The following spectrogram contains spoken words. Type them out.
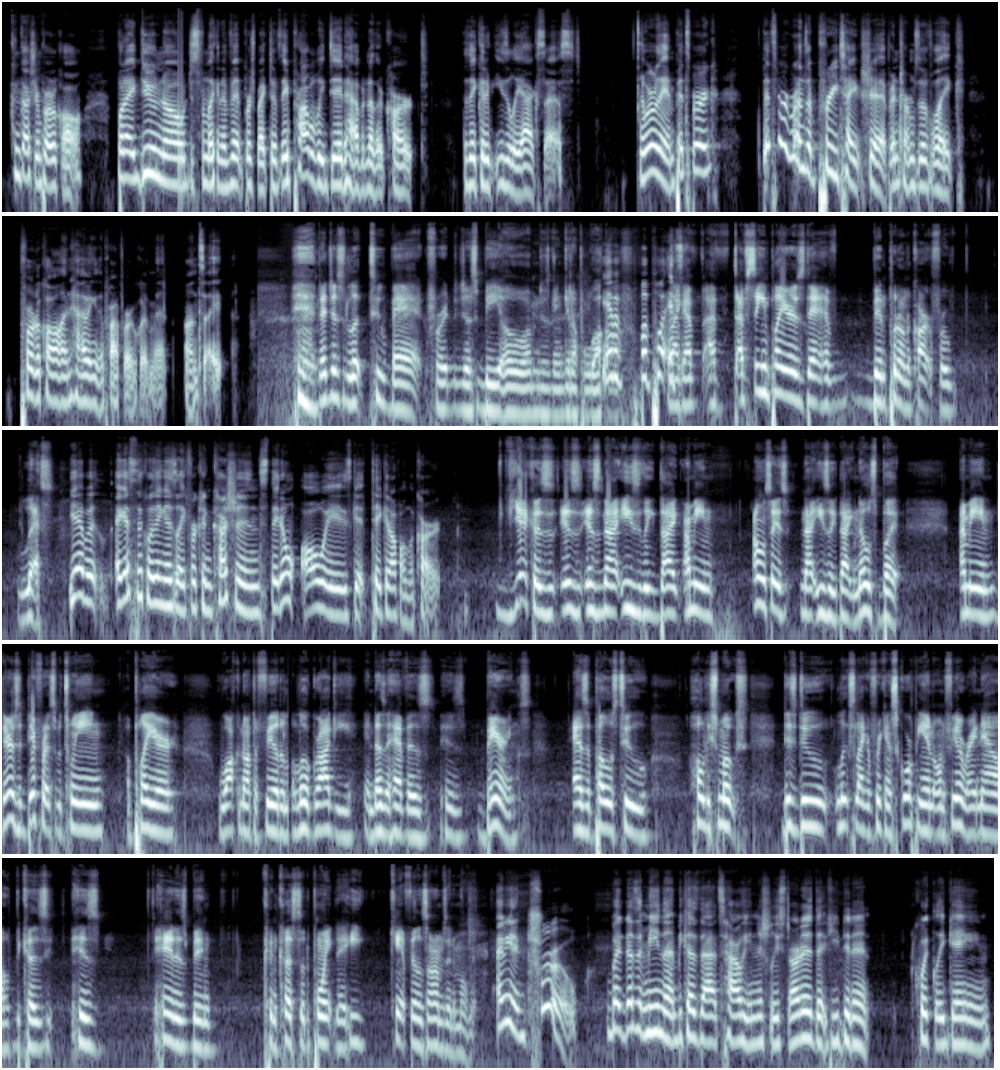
concussion protocol, but I do know just from like an event perspective, they probably did have another cart that they could have easily accessed. And where were they in Pittsburgh? Pittsburgh runs a pretty tight ship in terms of like protocol and having the proper equipment on site. that just looked too bad for it to just be. Oh, I'm just gonna get up and walk Yeah, but off. but it's, like I've I've I've seen players that have been put on the cart for less. yeah, but I guess the cool thing is like for concussions, they don't always get taken off on the cart. Yeah, because it's, it's not easily di- I mean, I won't say it's not easily diagnosed, but I mean, there's a difference between a player walking off the field a little groggy and doesn't have his his bearings, as opposed to, holy smokes, this dude looks like a freaking scorpion on field right now because his head has been concussed to the point that he can't feel his arms at the moment. I mean, true, but it doesn't mean that because that's how he initially started that he didn't quickly gain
